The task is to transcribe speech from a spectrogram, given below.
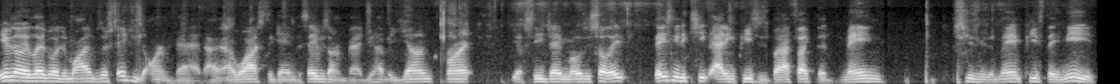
even though they let go of Jamal Adams, their safeties aren't bad. I, I, watched the game. The safeties aren't bad. You have a young front. You have C.J. Mosley. So they they just need to keep adding pieces. But I feel like the main, excuse me, the main piece they need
